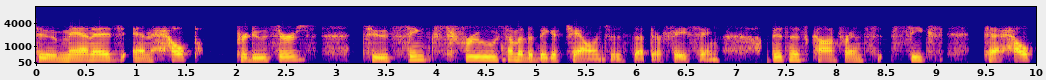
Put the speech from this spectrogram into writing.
to manage and help producers to think through some of the biggest challenges that they're facing business conference seeks to help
